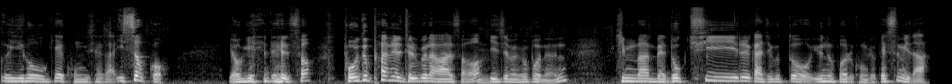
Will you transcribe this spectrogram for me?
의혹의 공세가 있었고 여기에 대해서 보드판을 들고 나와서 이재명 후보는 김만배 녹취를 가지고 또 윤 후보를 공격했습니다.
